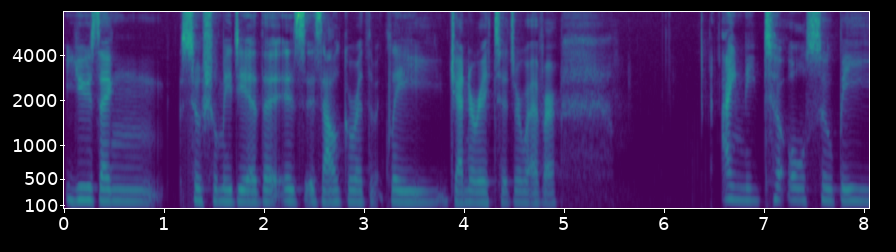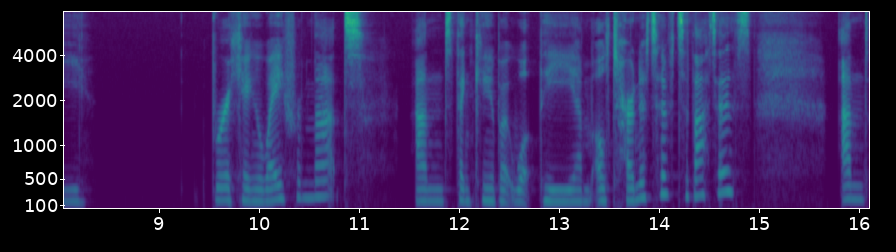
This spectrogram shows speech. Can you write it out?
using social media that is is algorithmically generated or whatever, I need to also be breaking away from that and thinking about what the um, alternative to that is. And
